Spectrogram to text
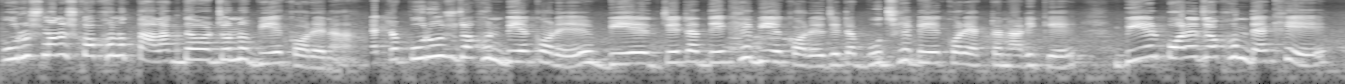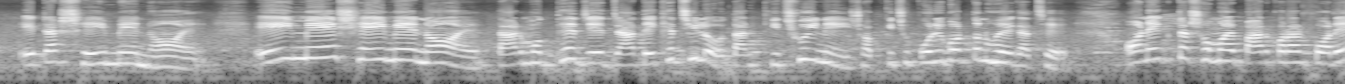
পুরুষ মানুষ কখনো তালাক দেওয়ার জন্য বিয়ে করে না। একটা পুরুষ যখন বিয়ে করে, বিয়ে যেটা দেখে বিয়ে করে, যেটা বুঝে বিয়ে করে একটা নারীকে, বিয়ের পরে যখন দেখে এটা সেই মেয়ে নয়। এই মেয়ে সেই মেয়ে নয়। তার মধ্যে যে যা দেখেছিল তার কিছুই নেই। সব কিছু পরিবর্তন হয়ে গেছে। অনেকটা সময় পার করার পরে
